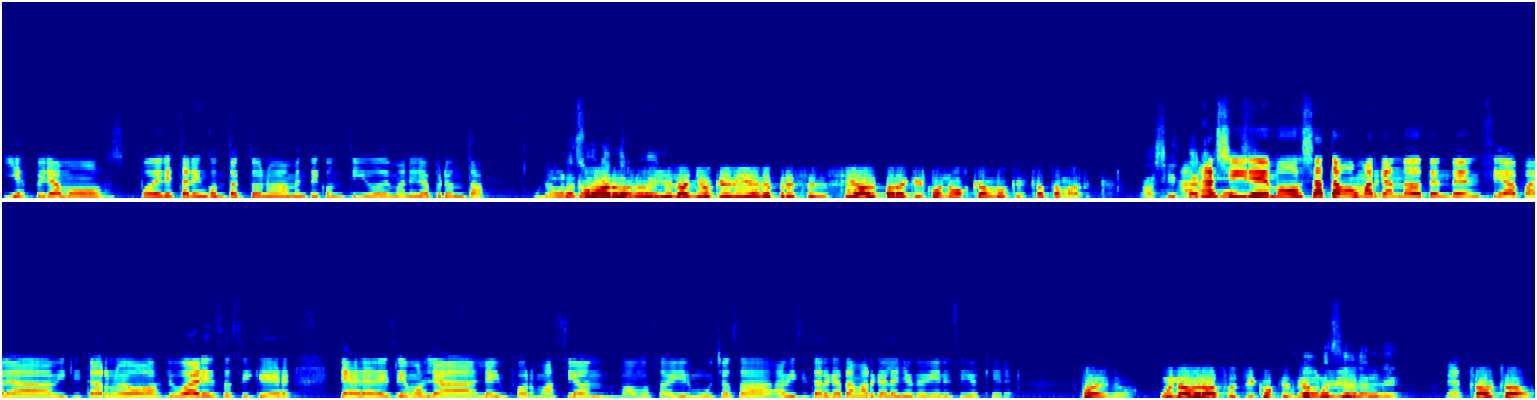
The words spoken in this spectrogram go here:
y esperamos poder estar en contacto nuevamente contigo de manera pronta. Un abrazo. Bueno, bárbaro. Grande, y el año que viene presencial para que conozcan lo que es Catamarca. Así estaremos. Allí iremos, ya estamos marcando tendencia para visitar nuevos lugares, así que te agradecemos la, la información. Vamos a ir muchos a, a visitar Catamarca el año que viene, si Dios quiere. Bueno, un abrazo chicos, que un estén muy bien. Grande. ¿eh? Gracias. Chao, chao.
